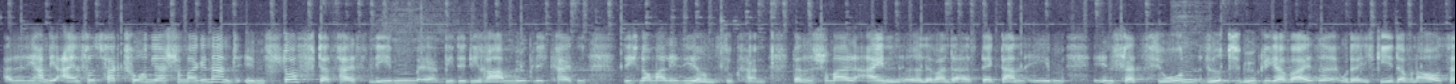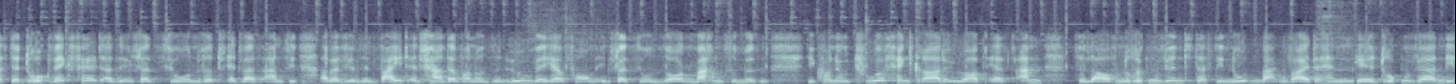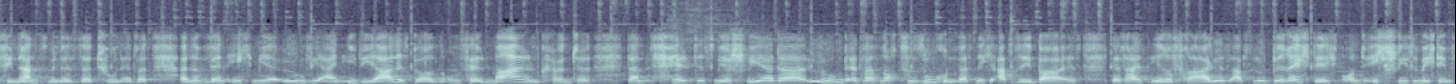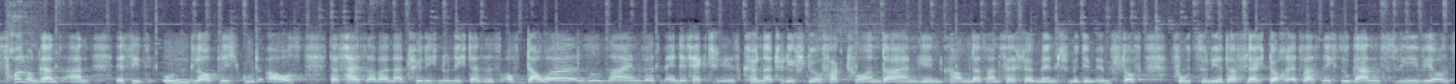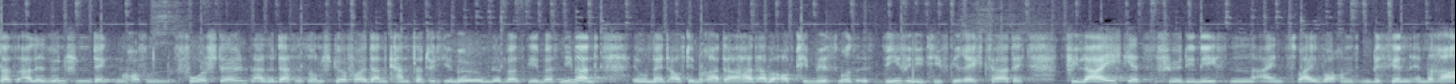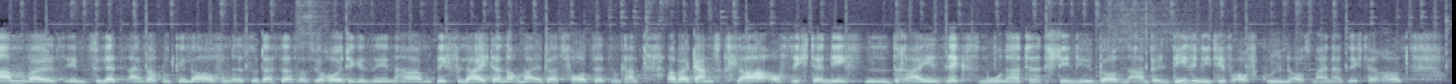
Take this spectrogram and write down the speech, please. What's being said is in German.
Also Sie haben die Einflussfaktoren ja schon mal genannt. Impfstoff, das heißt Leben bietet die Rahmenmöglichkeiten, sich normalisieren zu können. Das ist schon mal ein relevanter Aspekt. Dann eben Inflation wird möglicherweise, oder ich gehe davon aus, dass der Druck wegfällt. Also Inflation wird etwas anziehen, aber wir sind weit entfernt davon, uns in irgendwelcher Form Inflation Sorgen machen zu müssen. Die Konjunktur fängt gerade überhaupt erst an zu laufen. Rückenwind, dass die Notenbanken weiterhin Geld drucken werden. Die Finanzminister Finanzminister tun etwas. Also wenn ich mir irgendwie ein ideales Börsenumfeld malen könnte, dann fällt es mir schwer, da irgendetwas noch zu suchen, was nicht absehbar ist. Das heißt, Ihre Frage ist absolut berechtigt und ich schließe mich dem voll und ganz an. Es sieht unglaublich gut aus. Das heißt aber natürlich nur nicht, dass es auf Dauer so sein wird. Im Endeffekt können natürlich Störfaktoren dahingehend kommen, dass man feststellt, Mensch, mit dem Impfstoff funktioniert da vielleicht doch etwas nicht so ganz, wie wir uns das alle wünschen, denken, hoffen, vorstellen. Also das ist so ein Störfeuer. Dann kann es natürlich immer irgendetwas geben, was niemand im Moment auf dem Radar hat. Aber Optimismus ist definitiv gerechtfertigt. Vielleicht jetzt für die nächsten ein, zwei Wochen ein bisschen im Rahmen, weil es eben zuletzt einfach gut gelaufen ist, sodass das, was wir heute gesehen haben, sich vielleicht dann noch mal etwas fortsetzen kann. Aber ganz klar, auf Sicht der nächsten drei, sechs Monate stehen die Börsenampeln definitiv auf grün aus meiner Sicht heraus.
